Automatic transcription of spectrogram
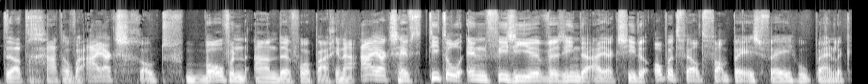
dat gaat over Ajax. Groot bovenaan de voorpagina. Ajax heeft titel en visie. We zien de Ajaxide op het veld van PSV. Hoe pijnlijk.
